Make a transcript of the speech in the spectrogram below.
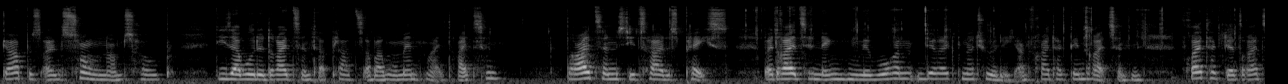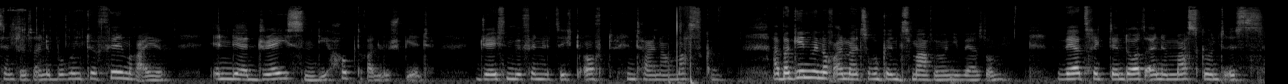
gab es einen Song namens Hope. Dieser wurde 13. Platz, aber Moment mal, 13? 13 ist die Zahl des Pechs. Bei 13 denken wir woran direkt? Natürlich an Freitag den 13. Freitag der 13. ist eine berühmte Filmreihe, in der Jason die Hauptrolle spielt. Jason befindet sich oft hinter einer Maske. Aber gehen wir noch einmal zurück ins Mario-Universum. Wer trägt denn dort eine Maske und ist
